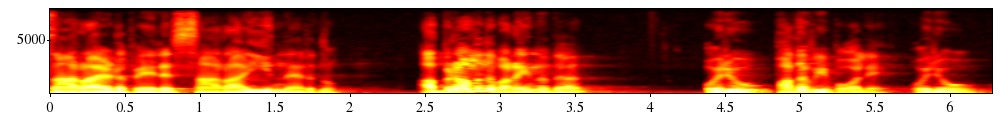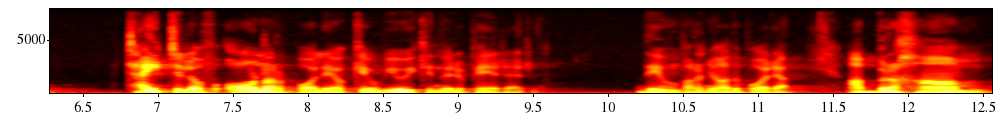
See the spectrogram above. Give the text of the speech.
സാറായുടെ പേര് സാറായി എന്നായിരുന്നു. അബ്രഹാം എന്ന് പറയുന്നത് ഒരു പദവി പോലെ ഒരു ടൈറ്റിൽ ഓഫ് ഓണർ പോലെയൊക്കെ ഉപയോഗിക്കുന്ന ഒരു പേരായിരുന്നു. ദൈവം പറഞ്ഞു അത് പോരാ. അബ്രഹാം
